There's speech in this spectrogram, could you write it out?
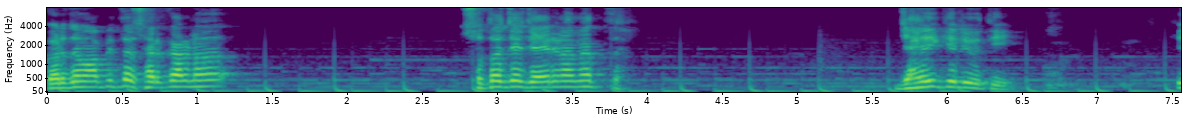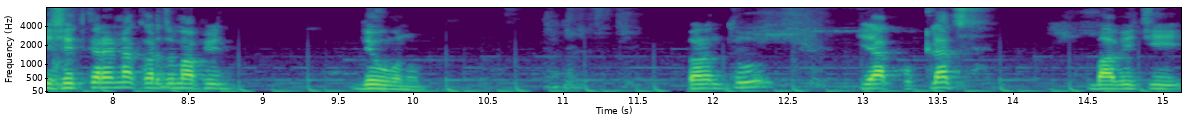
कर्जमाफी तर सरकारनं स्वतःच्या जाहीरनाम्यात जाहीर केली होती की शेतकऱ्यांना कर्जमाफी देऊ म्हणून. परंतु या कुठल्याच बाबीची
